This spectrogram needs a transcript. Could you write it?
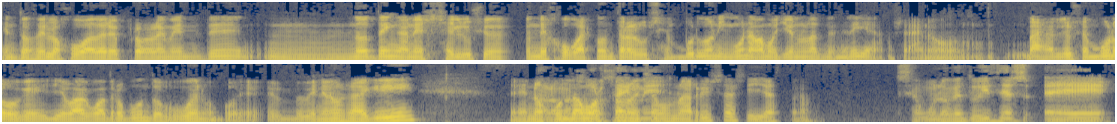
Entonces los jugadores probablemente mm, no tengan esa ilusión de jugar contra Luxemburgo ninguna. Vamos, yo no la tendría. O sea, no. Va, Luxemburgo que lleva cuatro puntos, pues bueno, pues venimos aquí, eh, nos juntamos todos, echamos unas risas y ya está. Según lo que tú dices, eh,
